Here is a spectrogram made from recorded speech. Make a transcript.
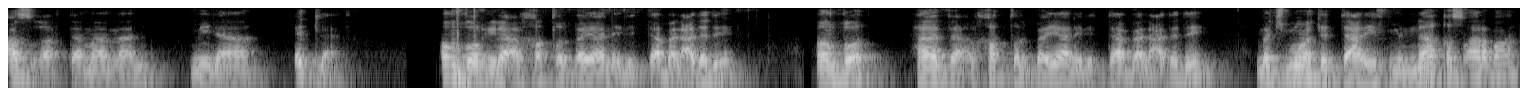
أصغر تماما من 3 انظر إلى الخط البياني للتابع العددي. انظر هذا الخط البياني للتابع العددي. مجموعة التعريف من ناقص 4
